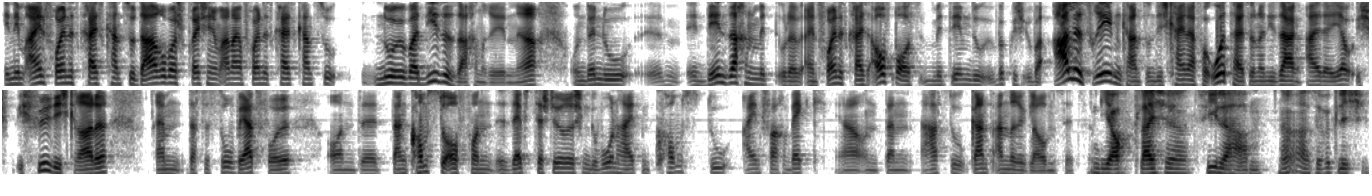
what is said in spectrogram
in dem einen Freundeskreis kannst du darüber sprechen, im anderen Freundeskreis kannst du nur über diese Sachen reden, ja. Und wenn du ähm, in den Sachen mit oder einen Freundeskreis aufbaust, mit dem du wirklich über alles reden kannst und dich keiner verurteilt, sondern die sagen, Alter, ja, ich, ich fühle dich gerade, ähm, das ist so wertvoll. Und äh, dann kommst du auch von selbstzerstörerischen Gewohnheiten, kommst du einfach weg, ja, und dann hast du ganz andere Glaubenssätze. Und die auch gleiche Ziele haben, ne? also wirklich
